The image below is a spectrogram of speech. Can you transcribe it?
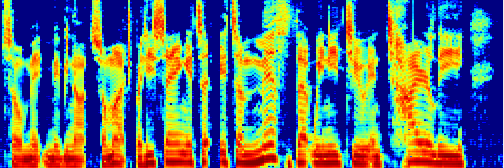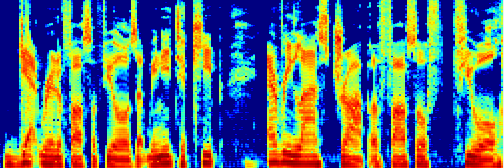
so may, maybe not so much but he's saying it's a it's a myth that we need to entirely get rid of fossil fuels that we need to keep every last drop of fossil fuel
